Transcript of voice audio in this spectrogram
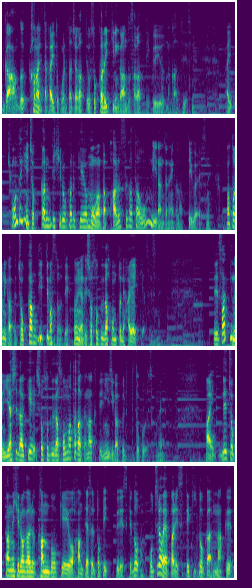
ガーンとかなり高いところに立ち上がって、そこから一気にガーンと下がっていくような感じですね。はい、基本的に直感で広がる系はもうなんかパルス型オンリーなんじゃないかなっていうぐらいですね。まあ、とにかく直感って言ってますので、とにかく初速が本当に速いってやつですね。で、さっきの癒しだけ初速がそんな高くなくて2時が来るってところですかね。はい。で、直感で広がる感動系を判定するトピックですけど、こちらはやっぱり素敵とか泣く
